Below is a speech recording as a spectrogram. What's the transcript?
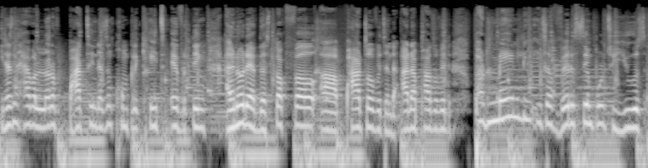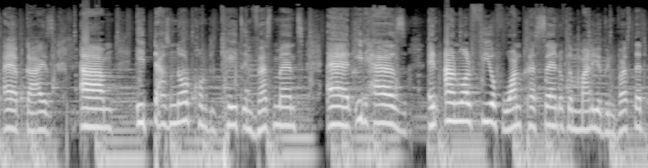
It doesn't have a lot of buttons, doesn't complicate everything. I know they have the stokvel uh, part of it and the other part of it, but mainly it's a very simple to use app, guys. Um, it does not complicate investments, and it has an annual fee of one percent of the money you've invested.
